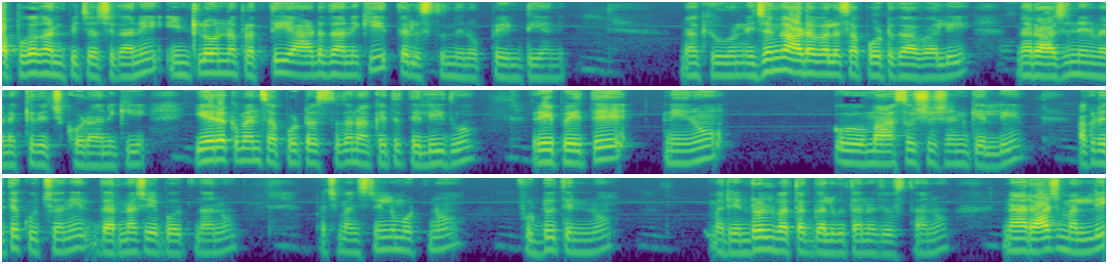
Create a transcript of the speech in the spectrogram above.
తప్పుగా కనిపించవచ్చు కానీ ఇంట్లో ఉన్న ప్రతి ఆడదానికి తెలుస్తుంది నొప్పి ఏంటి అని. నాకు నిజంగా ఆడవాళ్ళ సపోర్ట్ కావాలి. నా రాజుని నేను వెనక్కి తెచ్చుకోవడానికి. ఏ రకమైన సపోర్ట్ వస్తుందో నాకైతే తెలీదు. రేపైతే నేను మా అసోసియేషన్కి వెళ్ళి అక్కడైతే కూర్చొని ధర్నా చేయబోతున్నాను. మంచి మంచినీళ్ళు ముట్టును ఫుడ్ తిన్ను. మరి ఎన్ని రోజులు బతకగలుగుతానో చూస్తాను. నా రాజు మళ్ళీ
